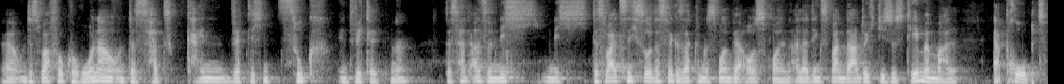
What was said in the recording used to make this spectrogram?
Äh, und das war vor Corona und das hat keinen wirklichen Zug entwickelt. Ne? Das hat also nicht, nicht, das war jetzt nicht so, dass wir gesagt haben, das wollen wir ausrollen. Allerdings waren dadurch die Systeme mal erprobt.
